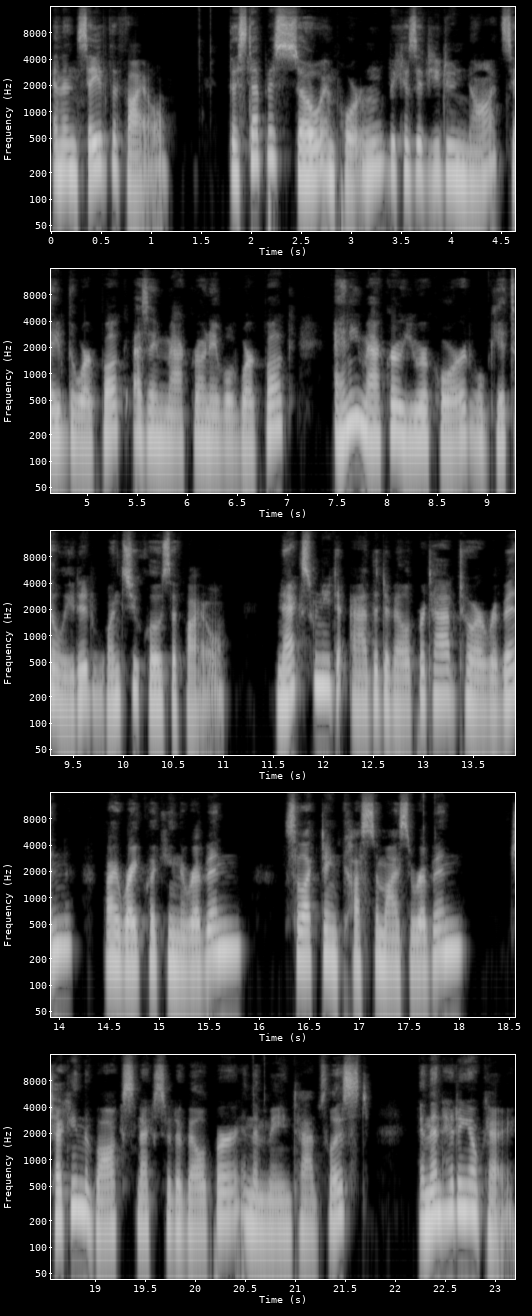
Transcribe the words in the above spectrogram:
and then save the file. This step is so important because if you do not save the workbook as a macro enabled workbook, any macro you record will get deleted once you close the file. Next, we need to add the developer tab to our ribbon by right clicking the ribbon, selecting customize the ribbon, checking the box next to developer in the main tabs list, and then hitting OK.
